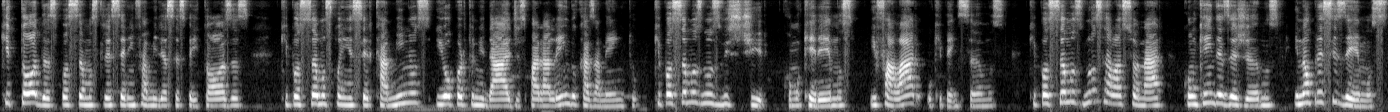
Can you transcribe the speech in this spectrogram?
Que todas possamos crescer em famílias respeitosas, que possamos conhecer caminhos e oportunidades para além do casamento, que possamos nos vestir como queremos e falar o que pensamos, que possamos nos relacionar com quem desejamos e não precisemos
